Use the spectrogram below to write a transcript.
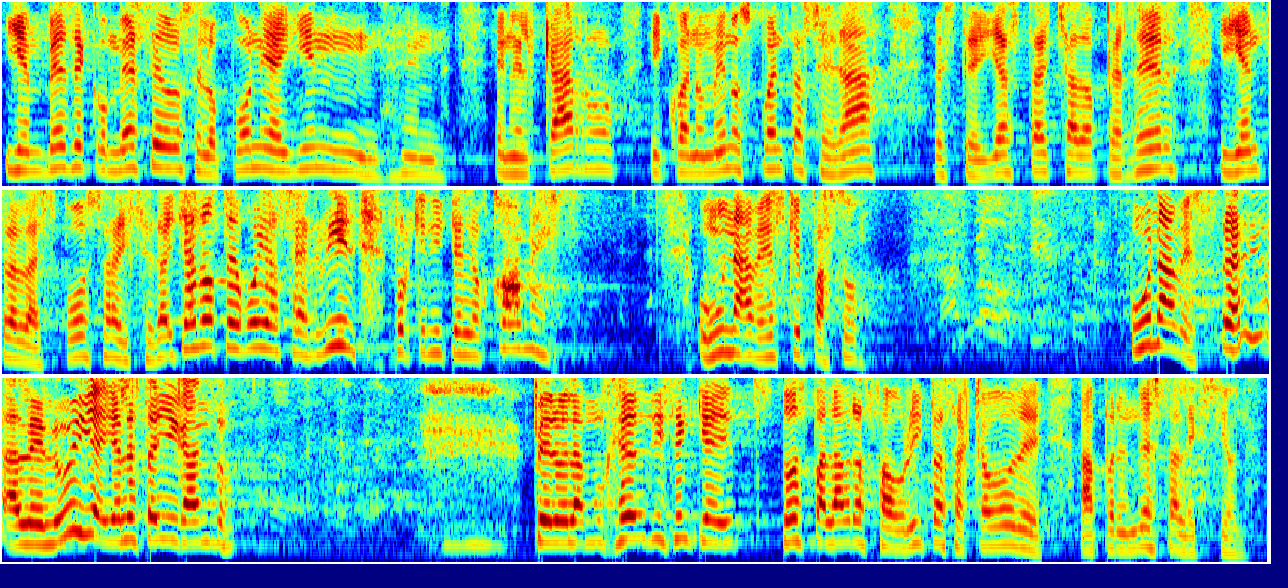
y en vez de comérselo se lo pone ahí en, el carro y cuando menos cuenta se da, este, ya está echado a perder y entra la esposa y se da, ya no te voy a servir porque ni te lo comes. Una vez que pasó. Una vez. aleluya, ya le está llegando. Pero la mujer dicen que dos palabras favoritas acabo de aprender esta lección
